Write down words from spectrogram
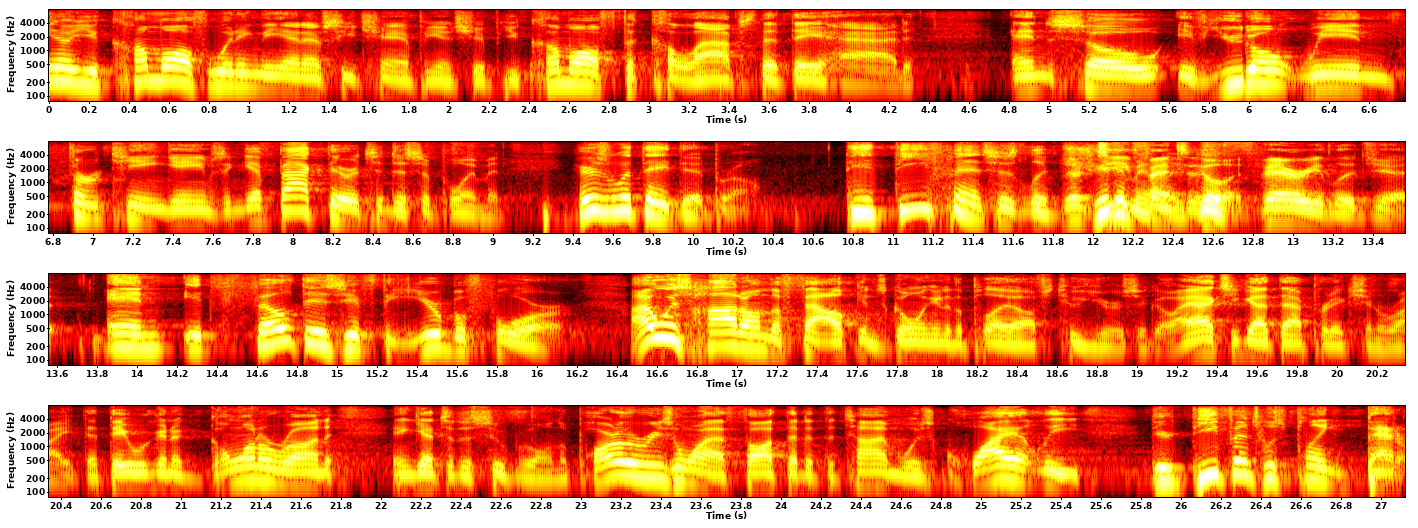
you know, you come off winning the NFC championship, you come off the collapse that they had. And so if you don't win 13 games and get back there, it's a disappointment. Here's what they did, bro. The defense is Their legitimately defense good. is very legit. And it felt as if the year before, I was hot on the Falcons going into the playoffs two years ago. I actually got that prediction right, that they were going to go on a run and get to the Super Bowl. And the part of the reason why I thought that at the time was quietly, their defense was playing better.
